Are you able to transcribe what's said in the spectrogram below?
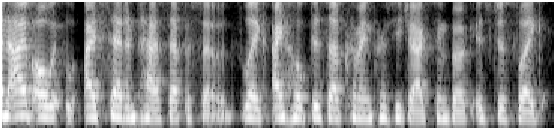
and i've always i've said in past episodes like i hope this upcoming percy jackson book is just like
